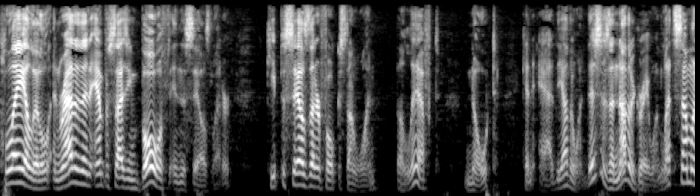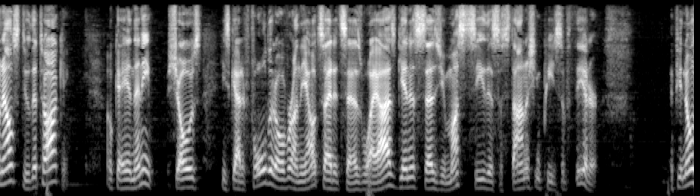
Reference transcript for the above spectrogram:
play a little and rather than emphasizing both in the sales letter, keep the sales letter focused on one. The lift note can add the other one. This is another great one. Let someone else do the talking. Okay, and then he shows He's got it folded over. On the outside, it says, Why Os Guinness says you must see this astonishing piece of theater. If you know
